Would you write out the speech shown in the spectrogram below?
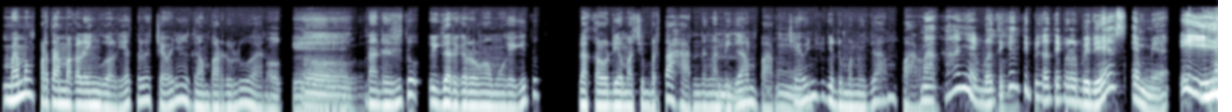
memang pertama kali yang gue lihat adalah ceweknya ngegampar duluan. Oke Oh. Nah dari situ gara-gara lu ngomong kayak gitu, lah kalau dia masih bertahan dengan Hmm. digampar, Hmm. ceweknya juga demen ngegampar. Makanya berarti kan tipikal-tipikal BDSM ya iya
